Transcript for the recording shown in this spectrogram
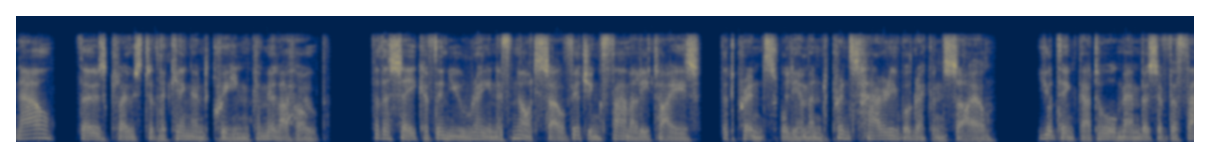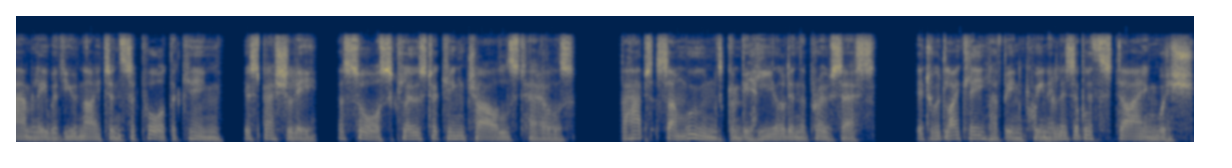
Now, those close to the King and Queen Camilla hope, for the sake of the new reign if not salvaging family ties, that Prince William and Prince Harry will reconcile. You'd think that all members of the family would unite and support the King, especially, a source close to King Charles tells. Perhaps some wounds can be healed in the process. It would likely have been Queen Elizabeth's dying wish.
